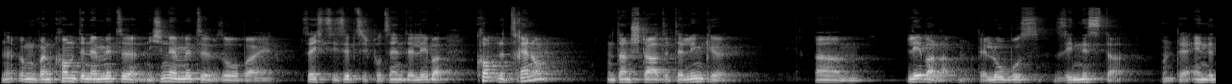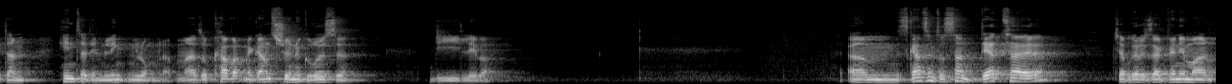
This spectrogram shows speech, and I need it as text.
Ne, irgendwann kommt in der Mitte, nicht in der Mitte, so bei 60, 70 Prozent der Leber, kommt eine Trennung und dann startet der linke ähm, Leberlappen, der Lobus sinister. Und der endet dann hinter dem linken Lungenlappen. Also covert eine ganz schöne Größe die Leber. Ähm, ist ganz interessant. Der Teil, ich habe gerade gesagt, wenn ihr mal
